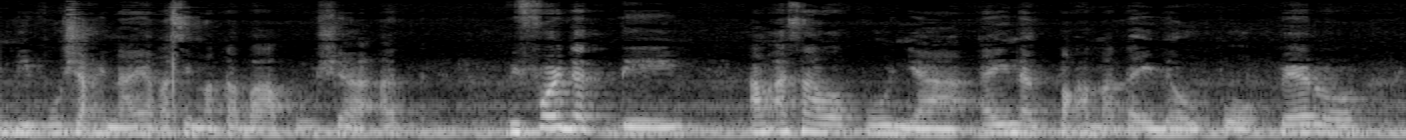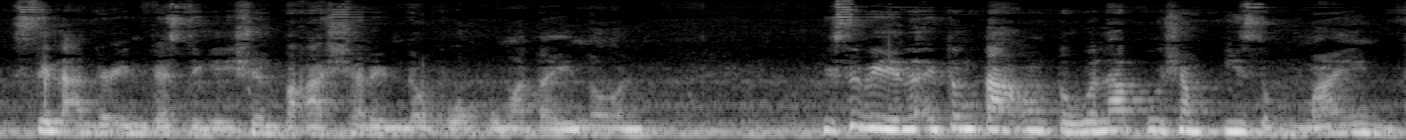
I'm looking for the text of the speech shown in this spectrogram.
Hindi po siya kinaya kasi mataba po siya. At before that day, ang asawa po niya ay nagpakamatay daw po. Pero still under investigation, baka siya rin daw po ang pumatay noon. Ibig sabihin na itong taong to, wala po siyang peace of mind.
